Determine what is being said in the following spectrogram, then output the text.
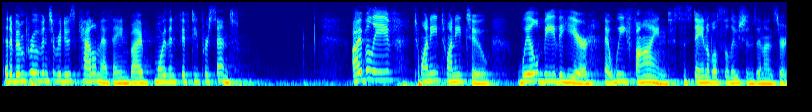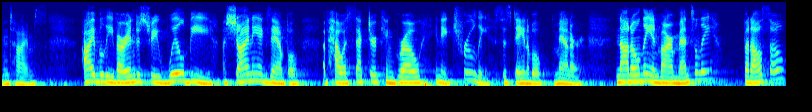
that have been proven to reduce cattle methane by more than 50%. I believe 2022 will be the year that we find sustainable solutions in uncertain times. I believe our industry will be a shining example of how a sector can grow in a truly sustainable manner, not only environmentally, but also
